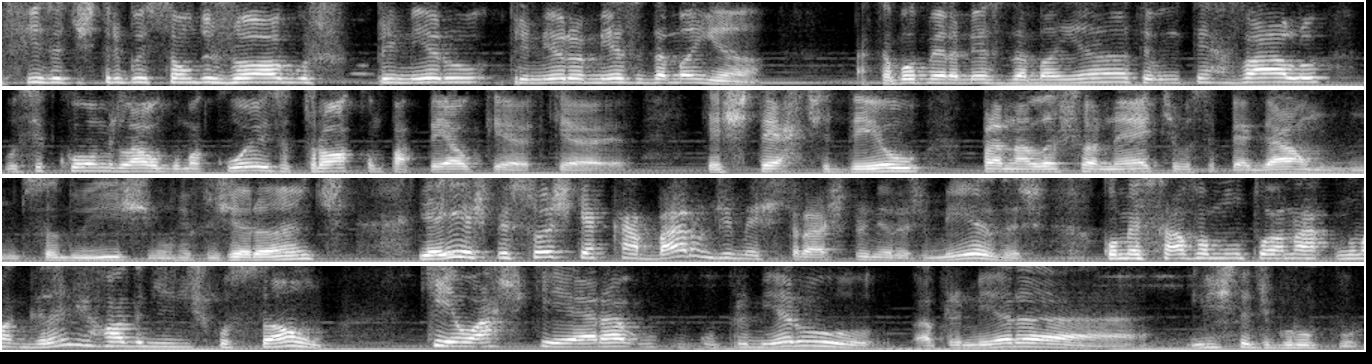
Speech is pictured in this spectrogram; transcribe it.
fiz a distribuição dos jogos, primeiro, primeiro a mesa da manhã. Acabou a primeira mesa da manhã, tem um intervalo, você come lá alguma coisa, troca um papel que a, que a, que a Esther te deu para na lanchonete você pegar um, um sanduíche, um refrigerante. E aí as pessoas que acabaram de mestrar as primeiras mesas começavam a montar na, numa grande roda de discussão que eu acho que era o, o primeiro a primeira lista de grupo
